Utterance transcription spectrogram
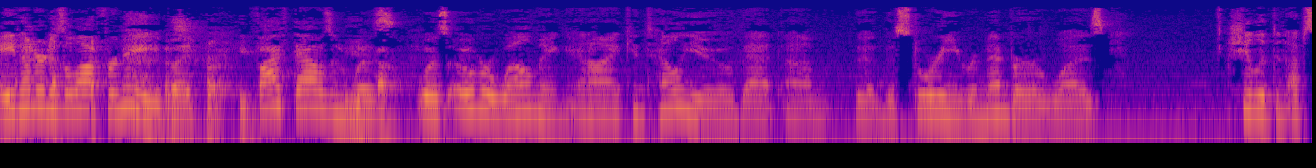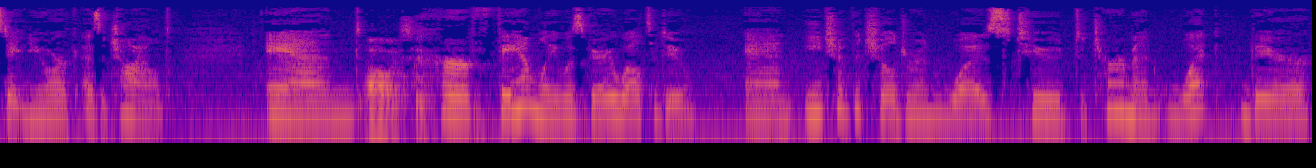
Eight hundred is a lot for me, but right. five thousand was Yeah. was overwhelming. And I can tell you that um, the the story you remember was she lived in upstate New York as a child, and Oh, her family was very well to do, and each of the children was to determine what their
